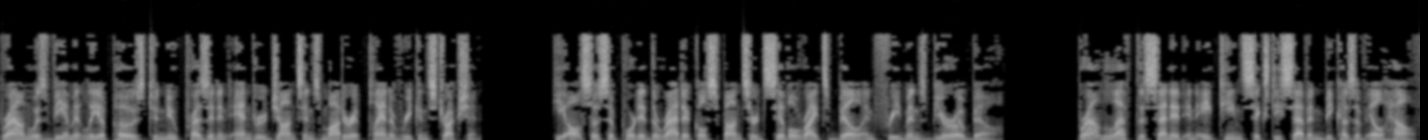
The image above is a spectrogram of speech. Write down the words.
Brown was vehemently opposed to new President Andrew Johnson's moderate plan of Reconstruction. He also supported the Radical-sponsored Civil Rights Bill and Freedmen's Bureau Bill. Brown left the Senate in 1867 because of ill health.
